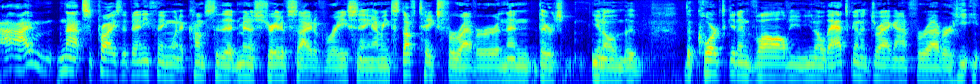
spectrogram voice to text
I'm not surprised if anything when it comes to the administrative side of racing. I mean, stuff takes forever, and then there's you know the the courts get involved. You, you know that's going to drag on forever. He, he,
